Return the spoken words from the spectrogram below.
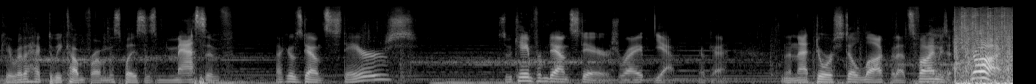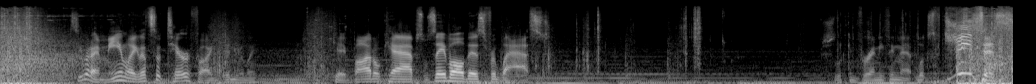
Okay, where the heck do we come from? This place is massive. That goes downstairs? So we came from downstairs, right? Yeah, okay. And then that door's still locked, but that's fine. God! See what I mean? Like, that's so terrifying, genuinely. Okay, bottle caps. We'll save all this for last. Just looking for anything that looks... Jesus!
